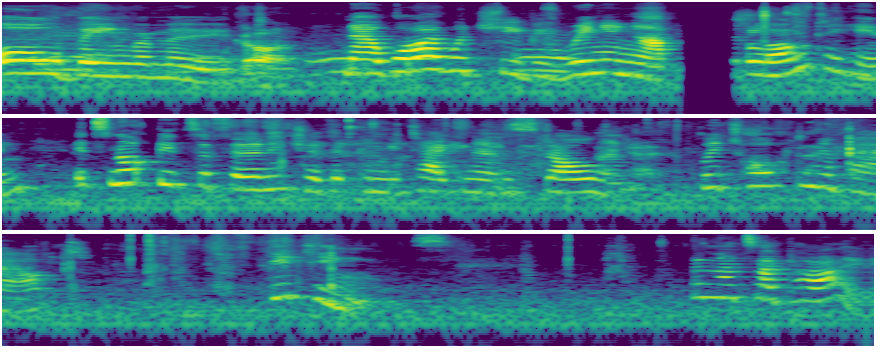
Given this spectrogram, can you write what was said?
all been removed. Now, why would she be ringing up belong to him? It's not bits of furniture that can be taken out and stolen. We're talking about fittings. And that's okay.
